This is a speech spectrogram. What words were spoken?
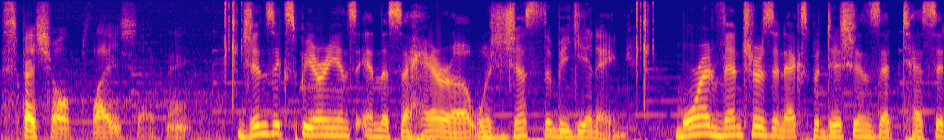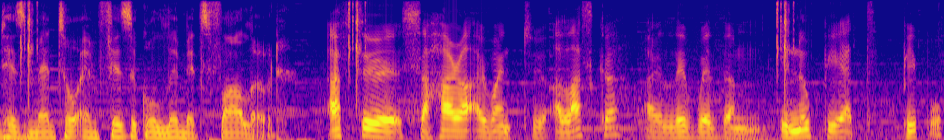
special place, I think. Jin's experience in the Sahara was just the beginning. More adventures and expeditions that tested his mental and physical limits followed. After Sahara, I went to Alaska. I lived with um, Inupiat people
